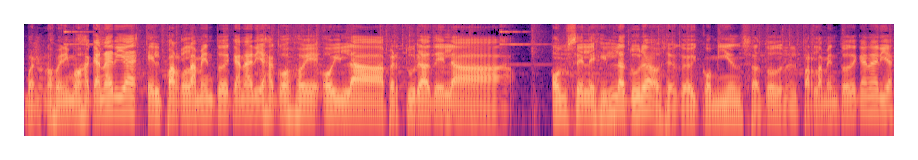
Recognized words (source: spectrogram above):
Bueno, nos venimos a Canarias. El Parlamento de Canarias acoge hoy la apertura de la 11 legislatura, o sea que hoy comienza todo en el Parlamento de Canarias.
